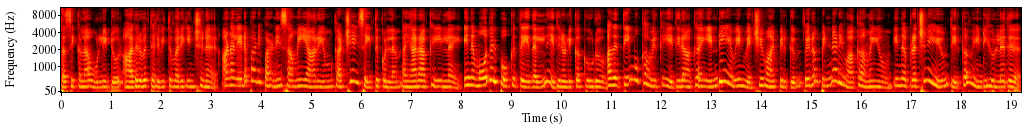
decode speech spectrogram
சசிகலா உள்ளிட்டோர் ஆதரவு தெரிவித்து வருகின்றனர். ஆனால் எடப்பாடி பழனிசாமி யாரையும் கட்சியில் சேர்த்துக் கொள்ள தயாராக இல்லை இந்த மோதல் போக்கு தேர்தலில் எதிரொலிக்க கூடும் அது திமுகவிற்கு எதிராக என்டிஏவின் வெற்றி வாய்ப்பிற்கு பெரும் பின்னடைவாக அமையும். இந்த பிரச்சனையையும் தீர்க்க வேண்டியுள்ளது.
